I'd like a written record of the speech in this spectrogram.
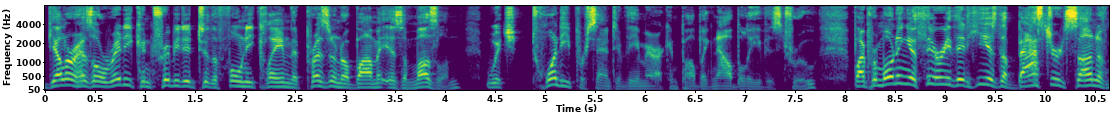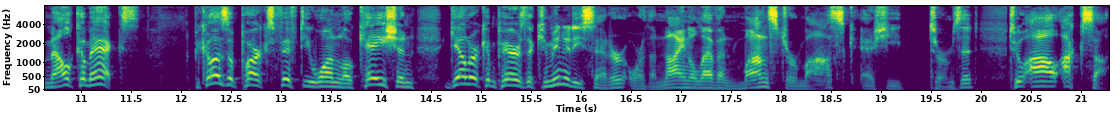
Geller has already contributed to the phony claim that President Obama is a Muslim, which 20% of the American public now believe is true, by promoting a theory that he is the bastard son of Malcolm X. Because of Park's 51 location, Geller compares the community center, or the 9 11 Monster Mosque, as she terms it, to Al Aqsa,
